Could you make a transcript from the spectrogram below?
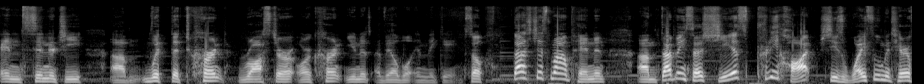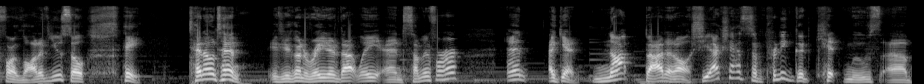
and synergy um, with the current roster or current units available in the game. So that's just my opinion. Um, that being said, she is pretty hot. She's waifu material for a lot of you. So hey, 10 out of 10 if you're going to rate her that way and summon for her. And again, not bad at all. She actually has some pretty good kit moves uh,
